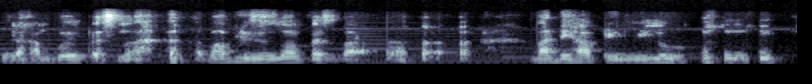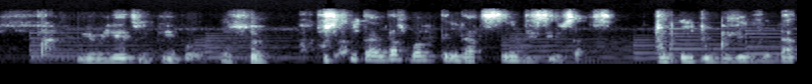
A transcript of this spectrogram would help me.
like I'm going personal, but please, it's not personal. but they happen, we know. we relate with people. so sometimes that's one thing that sin deceives us to, into believing that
